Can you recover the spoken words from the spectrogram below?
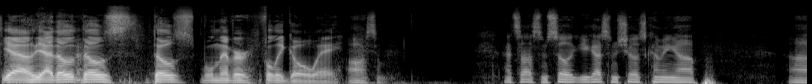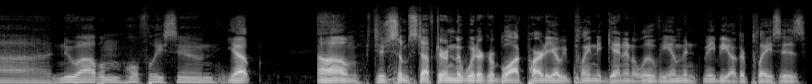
yeah, yeah. Those those those will never fully go away. Awesome. That's awesome. So you got some shows coming up. Uh, new album hopefully soon. Yep. Um, there's some stuff during the Whiteaker Block Party. I'll be playing again at Alluvium and maybe other places.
